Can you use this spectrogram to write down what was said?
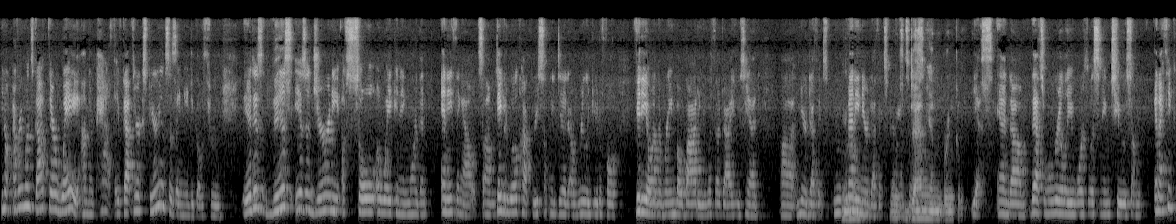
you know, everyone's got their way on their path. They've got their experiences they need to go through. It is this is a journey of soul awakening more than anything else. Um, David Wilcock recently did a really beautiful video on the rainbow body with a guy who's had uh, near-death, ex- many near-death With experiences. Dannion Brinkley. Yes, and um, that's really worth listening to. Some, and I think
